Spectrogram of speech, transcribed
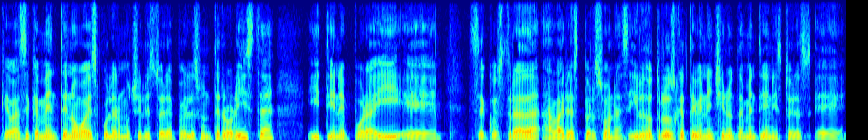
que básicamente no voy a spoiler mucho la historia, pero él es un terrorista y tiene por ahí eh, secuestrada a varias personas. Y los otros dos que te vienen chino también tienen historias eh,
